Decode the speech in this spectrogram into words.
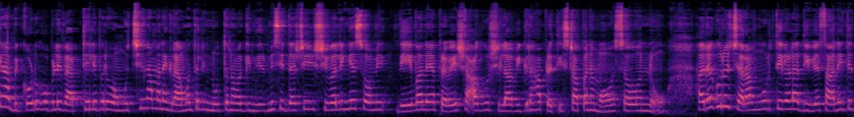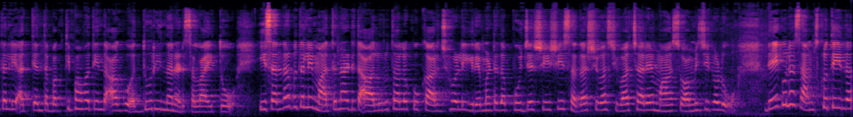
ತಾಲೂಕಿನ ಬಿಕ್ಕೋಡು ಹೋಬಳಿ ವ್ಯಾಪ್ತಿಯಲ್ಲಿ ಬರುವ ಮುಚ್ಚಿನಮನೆ ಗ್ರಾಮದಲ್ಲಿ ನೂತನವಾಗಿ ನಿರ್ಮಿಸಿದ್ದ ಶ್ರೀ ಶಿವಲಿಂಗ ಸ್ವಾಮಿ ದೇವಾಲಯ ಪ್ರವೇಶ ಹಾಗೂ ಶಿಲಾ ವಿಗ್ರಹ ಪ್ರತಿಷ್ಠಾಪನಾ ಮಹೋತ್ಸವವನ್ನು ಹರಗುರು ಚರಮೂರ್ತಿಗಳ ದಿವ್ಯ ಸಾನ್ನಿಧ್ಯದಲ್ಲಿ ಅತ್ಯಂತ ಭಕ್ತಿಭಾವದಿಂದ ಹಾಗೂ ಅದ್ದೂರಿಯಿಂದ ನಡೆಸಲಾಯಿತು. ಈ ಸಂದರ್ಭದಲ್ಲಿ ಮಾತನಾಡಿದ ಆಲೂರು ತಾಲೂಕು ಕಾರ್ಜೋಳ್ಳಿ ಹಿರೇಮಠದ ಪೂಜ್ಯ ಶ್ರೀ ಶ್ರೀ ಸದಾಶಿವ ಶಿವಾಚಾರ್ಯ ಮಹಾಸ್ವಾಮೀಜಿಗಳು, ದೇಗುಲ ಸಂಸ್ಕೃತಿಯಿಂದ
